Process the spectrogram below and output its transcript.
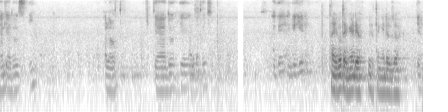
Nam Gia Đô Sĩ. Hello. Gia Đô here. Okay, I can hear you. Thầy có thể nghe được, được thầy nghe được rồi. Yeah.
